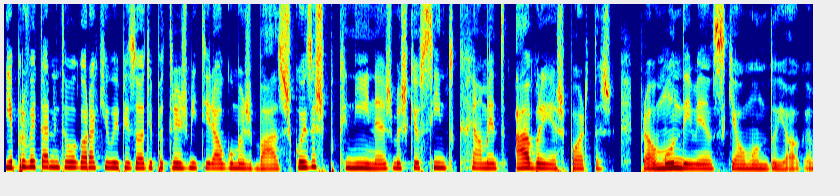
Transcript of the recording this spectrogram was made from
e aproveitar então agora aqui o episódio para transmitir algumas bases, coisas pequeninas, mas que eu sinto que realmente abrem as portas para o mundo imenso que é o mundo do yoga.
